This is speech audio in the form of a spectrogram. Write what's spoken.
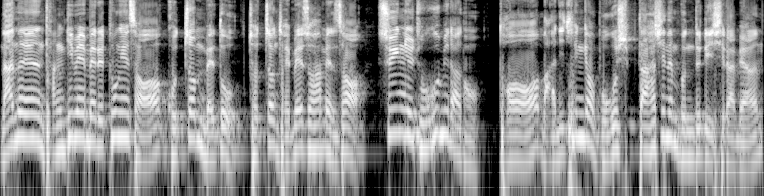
나는 단기 매매를 통해서 고점 매도, 저점 대매수 하면서 수익률 조금이라도 더 많이 챙겨보고 싶다 하시는 분들이시라면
